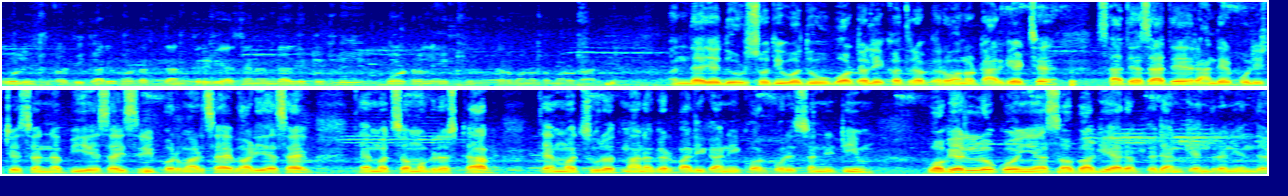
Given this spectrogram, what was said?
પોલીસ અધિકારી પણ રક્તદાન કરી રહ્યા છે અને અંદાજે કેટલી બોટલ એકઠી કરવાનો તમારો ટાર્ગેટ અંદાજે દોઢસોથી વધુ બોટલ એકત્ર કરવાનો ટાર્ગેટ છે. સાથે સાથે રાંદેર પોલીસ સ્ટેશનના પીએસઆઈ શ્રી પરમાર સાહેબ હાડિયા સાહેબ તેમજ સમગ્ર સ્ટાફ તેમજ સુરત મહાનગરપાલિકાની કોર્પોરેશનની ટીમ વગેરે લોકો અહીંયા સહભાગી આ રક્તદાન કેન્દ્રની અંદર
